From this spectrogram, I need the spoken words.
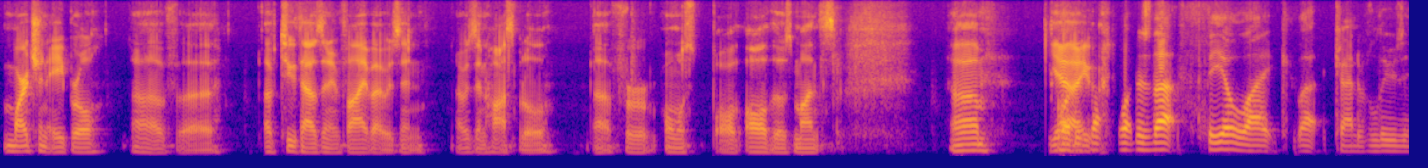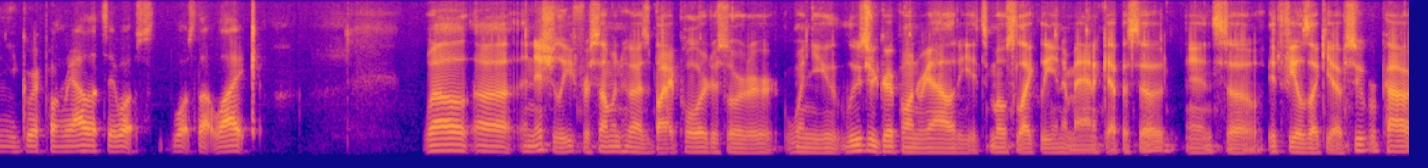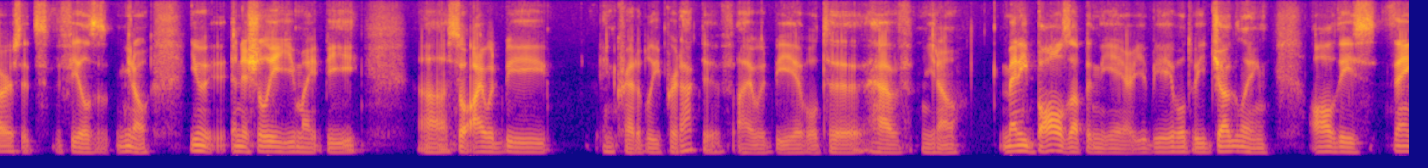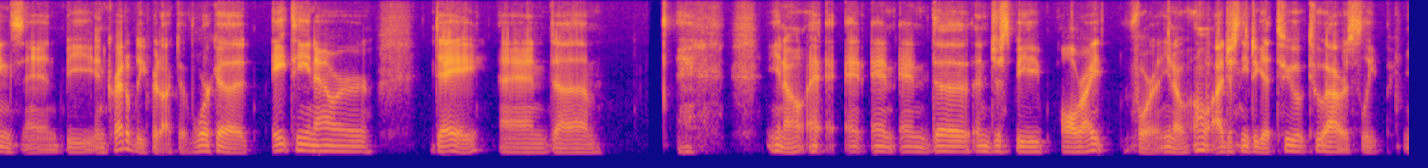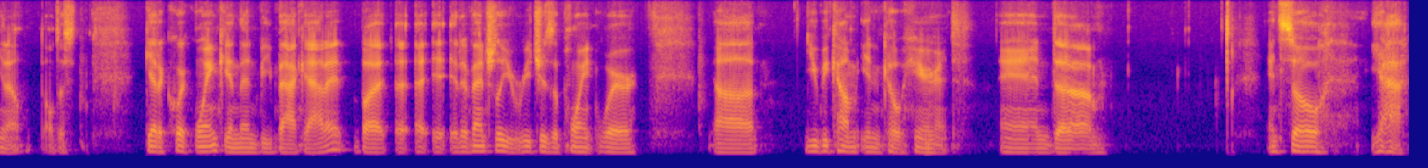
March and April of uh, of 2005, I was in I was in hospital uh, for almost all all those months. Um, yeah, What does, that, what does that feel like? That kind of losing your grip on reality. What's what's that like? Well, uh, initially, for someone who has bipolar disorder, when you lose your grip on reality, it's most likely in a manic episode, and so it feels like you have superpowers. It's, it feels, you know, you initially you might be. Uh, so I would be incredibly productive. I would be able to have, you know, many balls up in the air. You'd be able to be juggling all these things and be incredibly productive. Work a 18 hour day and um, you know and and and uh, and just be all right for it you know oh i just need to get two two hours sleep you know i'll just get a quick wink and then be back at it but uh, uh it, it, eventually reaches a point where uh, you become incoherent and um, and so yeah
